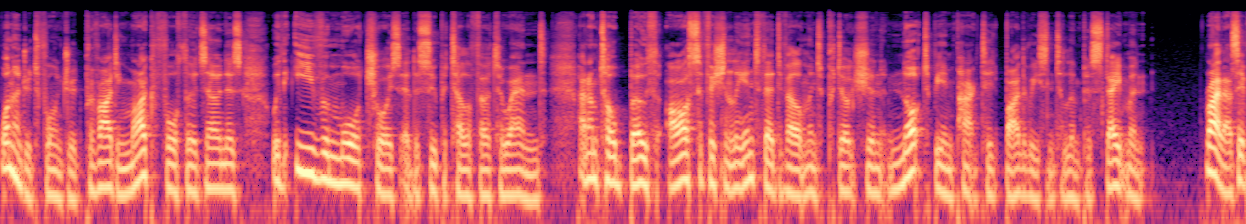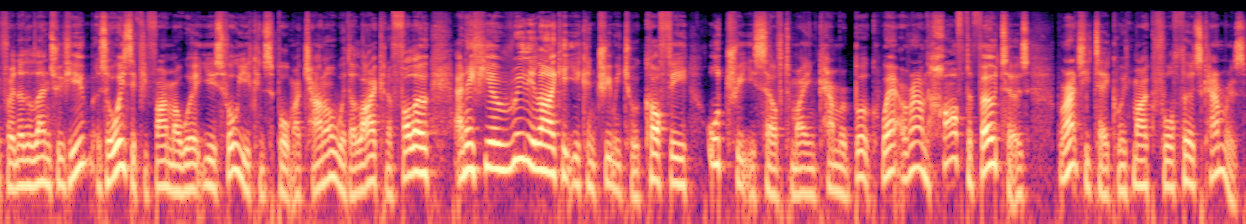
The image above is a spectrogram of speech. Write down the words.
100 to 400, providing Micro Four Thirds owners with even more choice at the super telephoto end. And I'm told both are sufficiently into their development and production not to be impacted by the recent Olympus statement. Right, that's it for another lens review. As always, if you find my work useful, you can support my channel with a like and a follow. And if you really like it, you can treat me to a coffee or treat yourself to my in-camera book, where around half the photos were actually taken with Micro Four Thirds cameras.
